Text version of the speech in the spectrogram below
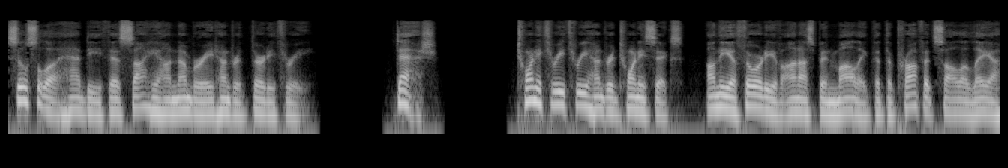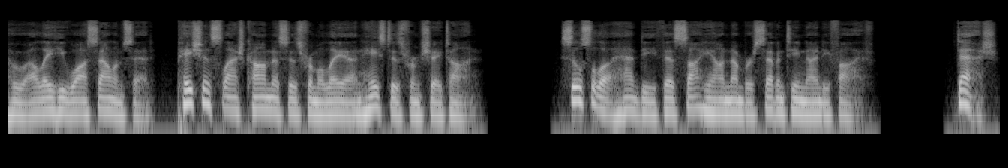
Silsila Hadith as Sahih number 833. Dash. 23 326, on the authority of Anas bin Malik that the Prophet sallallahu alaihi wasallam said, Patience slash calmness is from Alaya and haste is from Shaitan. Silsila Hadith as Sahih number 1795. Dash.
